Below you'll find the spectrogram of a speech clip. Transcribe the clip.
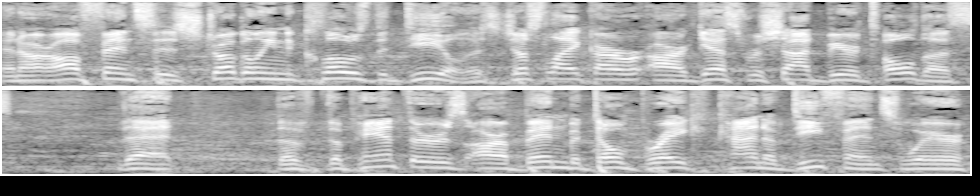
And our offense is struggling to close the deal. It's just like our, our guest Rashad Beard told us that the the Panthers are a bend but don't break kind of defense where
